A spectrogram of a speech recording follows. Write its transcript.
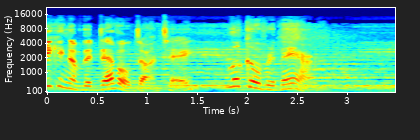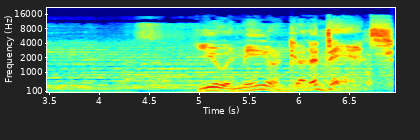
Speaking of the devil, Dante, look over there. You and me are gonna dance.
